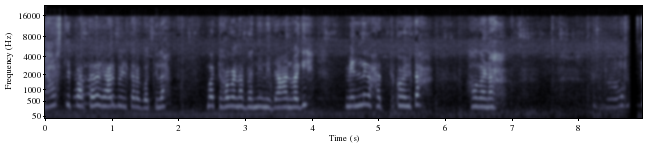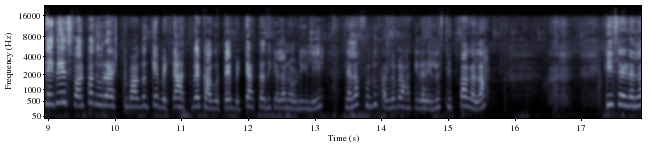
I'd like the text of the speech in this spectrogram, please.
ಯಾರು ಸ್ಲಿಪ್ ಆಗ್ತಾರ ಯಾರು ಬೀಳ್ತಾರೋ ಗೊತ್ತಿಲ್ಲ. ಬಟ್ ಹೋಗೋಣ ಬನ್ನಿ ನಿಧಾನವಾಗಿ. ಮೆಲ್ಲಗೆ ಹತ್ಕೊಳ್ತಾ ಹೋಗೋಣ. ಸ್ನೇಹಿತರೆ ಸ್ವಲ್ಪ ದೂರ ಅಷ್ಟು ಭಾಗಕ್ಕೆ ಬೆಟ್ಟ ಹತ್ತಬೇಕಾಗುತ್ತೆ ಬೆಟ್ಟ ಹತ್ತೋದಕ್ಕೆಲ್ಲ ನೋಡಿ ಇಲ್ಲಿ. ನೆಲ ಫುಲ್ಲು ಕಲ್ಲುಗಳು ಹಾಕಿದ್ದಾರೆ. ಎಲ್ಲೂ ಸ್ಲಿಪ್ ಆಗಲ್ಲ. ಈ ಸೈಡೆಲ್ಲ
